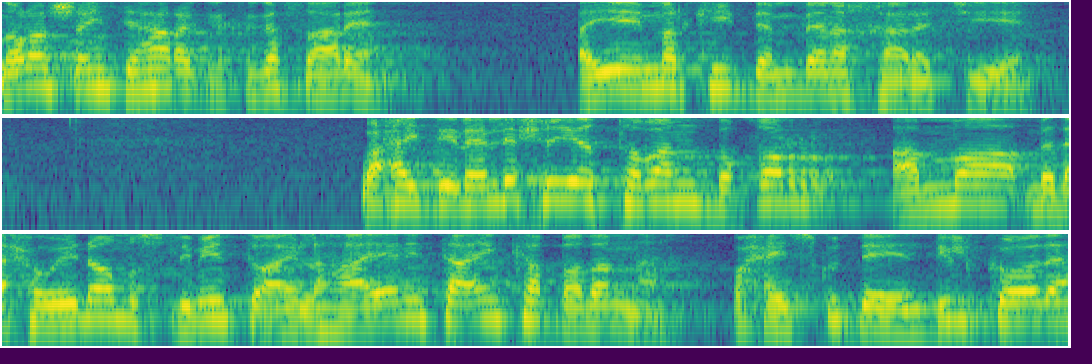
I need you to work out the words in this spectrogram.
nolosha intay haragga kaga saareen ayay markii dambena khaarajiyeen. Waxay dileen lix iyo toban boqor ama madaxweyneo muslimiintu ay lahaayeen. Intaa in ka badanna waxay isku dayeen dilkooda.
